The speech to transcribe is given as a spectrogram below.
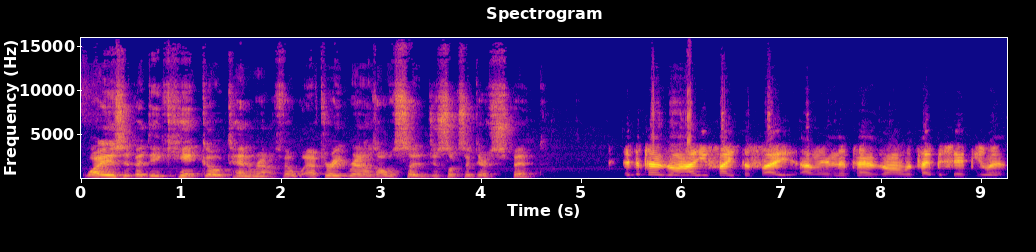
why is it that they can't go 10 rounds? After eight rounds, all of a sudden, it just looks like they're spent. It depends on how you fight the fight. I mean, it depends on what type of shape you're in.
